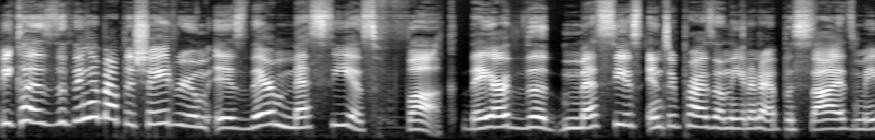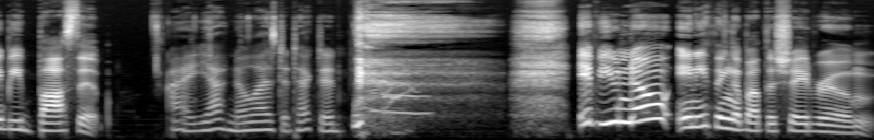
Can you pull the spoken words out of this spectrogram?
Because the thing about the Shade Room is they're messy as fuck. They are the messiest enterprise on the internet besides maybe Bossip. I yeah, no lies detected. If you know anything about the Shade Room,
